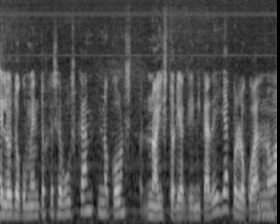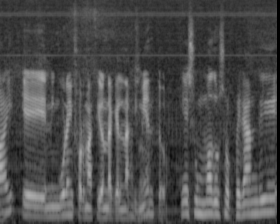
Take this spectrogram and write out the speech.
En los documentos que se buscan no consta, no hay historia clínica de ella, con lo cual no Nada. hay eh, ninguna información de aquel nacimiento. Que es un modus operandi,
